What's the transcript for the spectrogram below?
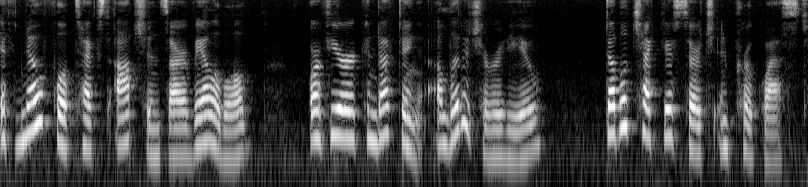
If no full text options are available, or if you are conducting a literature review, double check your search in ProQuest.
